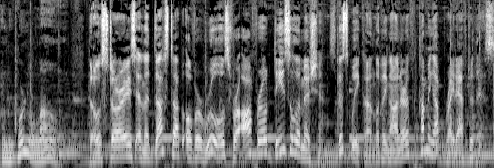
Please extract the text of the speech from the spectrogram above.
and we weren't alone. Those stories and the dust up over rules for off road diesel emissions this week on Living on Earth, coming up right after this.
